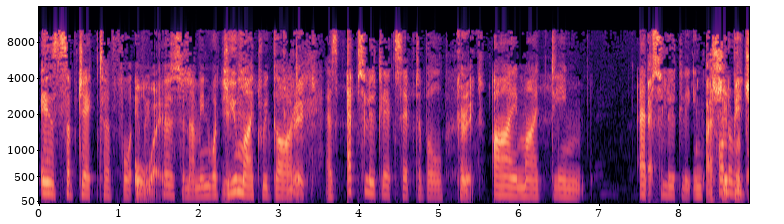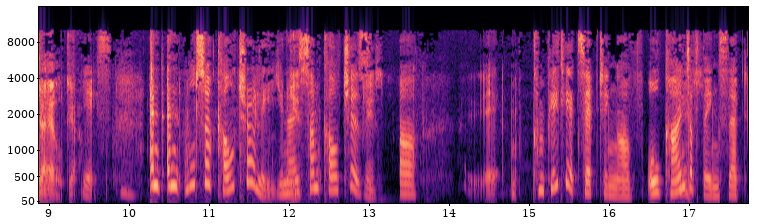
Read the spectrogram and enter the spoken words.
is subjective for every person. I mean, what Yes. you might regard Correct. as absolutely acceptable, Correct. I might deem absolutely I intolerable. I should be jailed, yeah. Yes. And, and also culturally, you know, Yes. some cultures Yes. are uh, completely accepting of all kinds of things that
